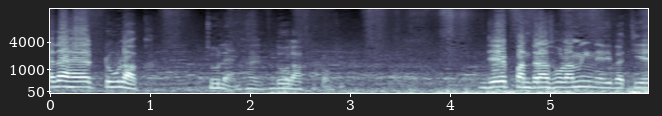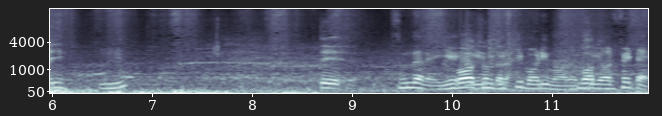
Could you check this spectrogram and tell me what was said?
ऐसा है टू लाख टू लाख दो लाख ये पंद्रह सोलह महीने की बच्ची है जी। हम्म। ते सुंदर है ये। बहुत सुंदर इसकी बॉडी बहुत अच्छी और फिट है।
